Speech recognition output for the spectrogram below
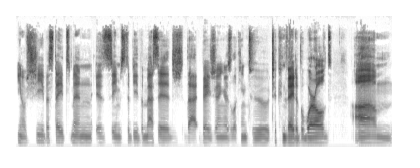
you know Xi, the statesman, is seems to be the message that Beijing is looking to to convey to the world. Um,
